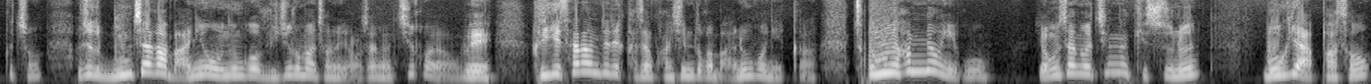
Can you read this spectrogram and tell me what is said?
그쵸? 어쨌든 문자가 많이 오는 거 위주로만 저는 영상을 찍어요. 왜? 그게 사람들이 가장 관심도가 많은 거니까. 저는 한 명이고 영상을 찍는 개수는 목이 아파서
